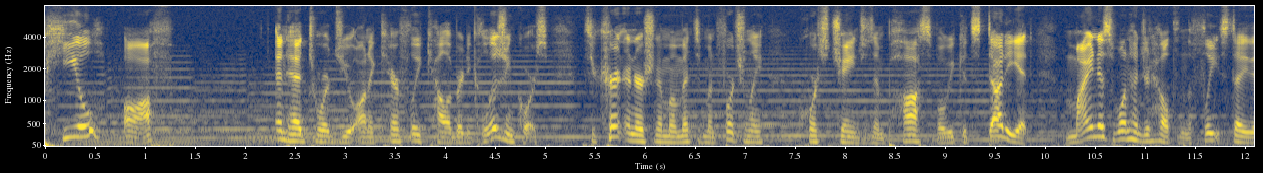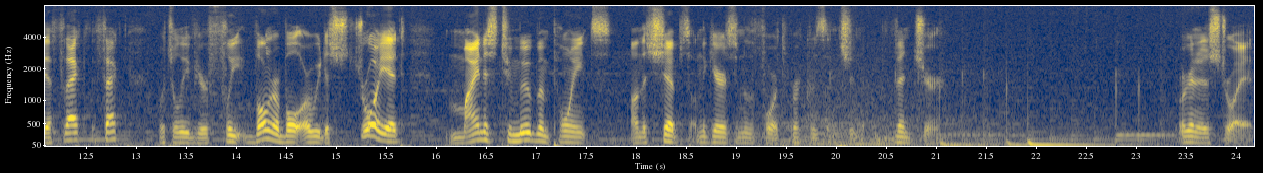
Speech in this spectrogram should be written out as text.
peel off and head towards you on a carefully calibrated collision course. With your current inertia and momentum, unfortunately, course change is impossible. We could study it. Minus 100 health in the fleet. Study the effect, effect, which will leave your fleet vulnerable, or we destroy it. Minus 2 movement points on the ships on the garrison of the 4th Requisition Venture. We're to destroy it.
